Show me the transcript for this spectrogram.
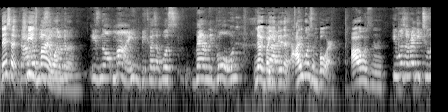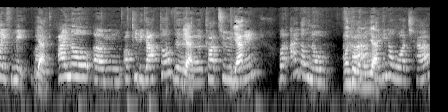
This, uh, she's is my Wonder Woman. Is not mine because I was barely born. No, but but- you didn't. I wasn't born. I wasn't. It was already too late for me. Like, Yeah. I know um, Occhi di Gatto, the Yeah. cartoon Yeah. thing, but I don't know Wonder her. Woman, yeah. I did not watch her.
